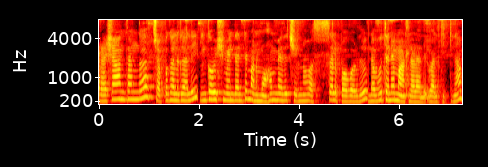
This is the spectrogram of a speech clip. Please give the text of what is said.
ప్రశాంతంగా చెప్పగలగాలి. ఇంకో విషయం ఏంటంటే మన మొహం మీద చిరునవ్వు అస్సలు పోకూడదు. నవ్వుతూనే మాట్లాడాలి. వాళ్ళు తిట్టినా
